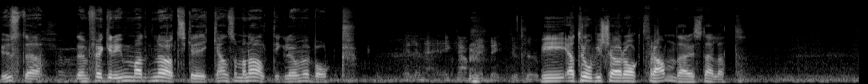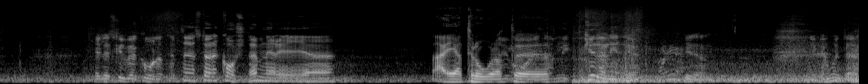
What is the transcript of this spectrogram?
Just det. Den förgrymmade nötskrikan som man alltid glömmer bort. Eller nej, det kan bli bättre. Vi, jag tror vi kör rakt fram där istället. Eller skulle vi ha kollat efter en större korsnäbb nere i... Uh... Nej, jag tror att... Det var ju mycket där nere i den. Det kanske inte är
